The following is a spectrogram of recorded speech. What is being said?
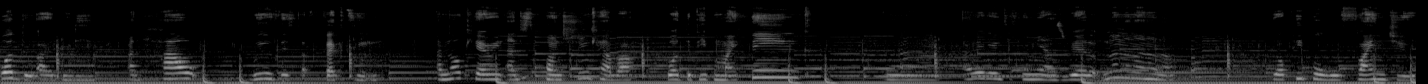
What do I believe? And how will this affect me I'm not caring at this point. Shouldn't care about what the people might think. Um, are they going to see me as weird? No, no, no, no, no. Your people will find you.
